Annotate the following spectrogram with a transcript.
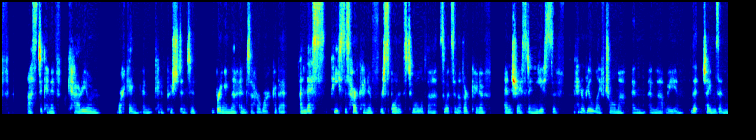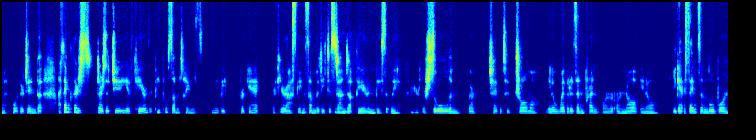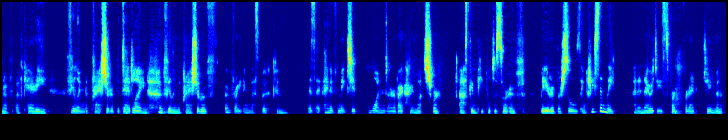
asked to kind of carry on working and kind of pushed into bringing that into her work a bit. And this piece is her kind of response to all of that. So it's another kind of interesting use of kind of real life trauma in, in that way and that chimes in with what they're doing. But I think there's there's a duty of care that people sometimes maybe forget if you're asking somebody to stand up there and basically their soul and their childhood trauma, you know, whether it's in print or, or not, you know, you get a sense in Lowborn of, of Kerry feeling the pressure of the deadline and feeling the pressure of, of writing this book. And it kind of makes you wonder about how much we're asking people to sort of bare of their souls increasingly kind of nowadays for, for entertainment.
